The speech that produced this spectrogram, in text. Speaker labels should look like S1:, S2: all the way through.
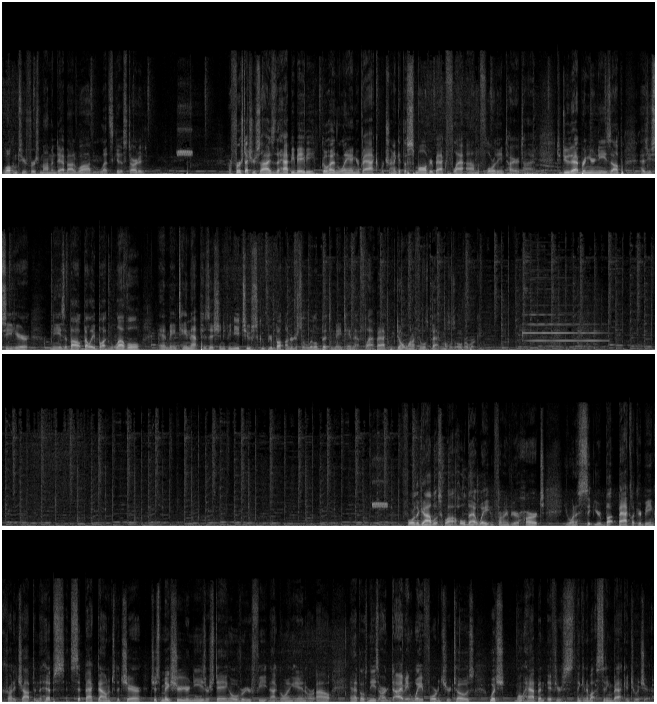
S1: Welcome to your first Mom and Dad Bod WOD. Let's get it started. Our first exercise is the happy baby. Go ahead and lay on your back. We're trying to get the small of your back flat on the floor the entire time. To do that, bring your knees up as you see here, knees about belly button level, and maintain that position. If you need to, scoop your butt under just a little bit to maintain that flat back. We don't want to feel those back muscles overworking. For the goblet squat, hold that weight in front of your heart. You want to sit your butt back like you're being karate chopped in the hips and sit back down into the chair. Just make sure your knees are staying over your feet, not going in or out, and that those knees aren't diving way forward into your toes, which won't happen if you're thinking about sitting back into a chair.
